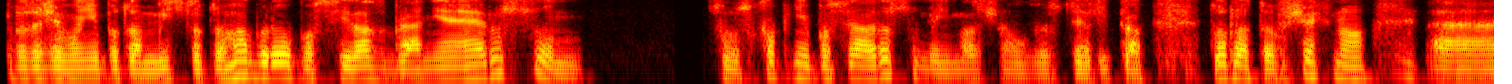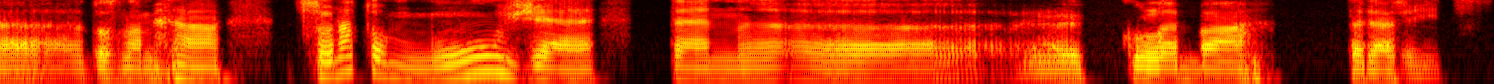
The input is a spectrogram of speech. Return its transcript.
protože oni potom místo toho budou posílat zbraně Rusům. Jsou schopni posílat Rusům, jim začnou prostě říkat, tohle to všechno, e, to znamená, co na to může ten uh, Kuleba teda říct?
